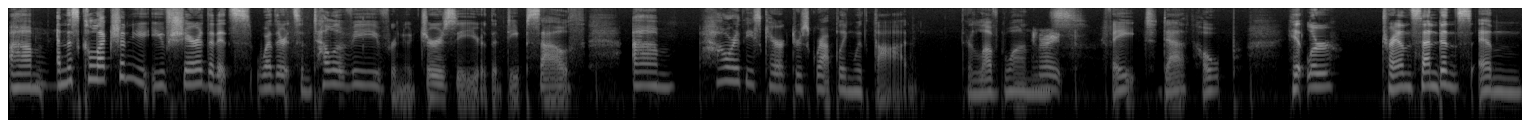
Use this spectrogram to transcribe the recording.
Um, and this collection, you, you've shared that it's whether it's in Tel Aviv or New Jersey or the Deep South. Um, how are these characters grappling with God, their loved ones, Right. fate, death, hope, Hitler, transcendence, and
